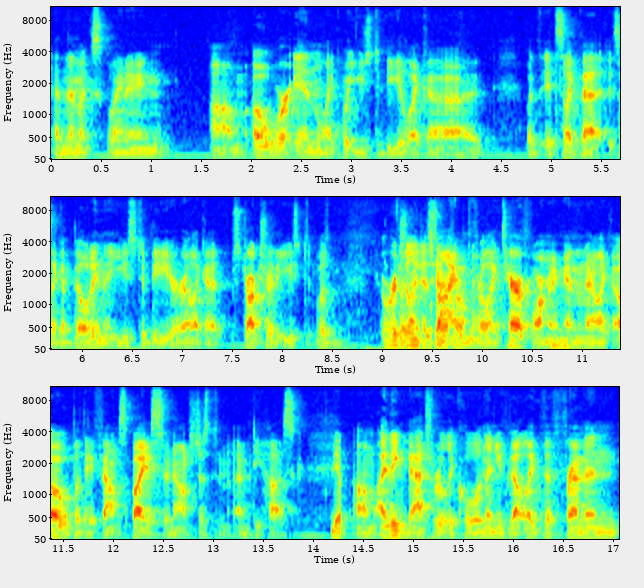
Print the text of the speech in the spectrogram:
and them explaining, um, oh, we're in like what used to be like a, it's like that, it's like a building that used to be or like a structure that used to was originally For designed for like terraforming, and then they're like, oh, but they found spice, so now it's just an empty husk. Yep. Um, I think that's really cool. And then you've got like the Fremen,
